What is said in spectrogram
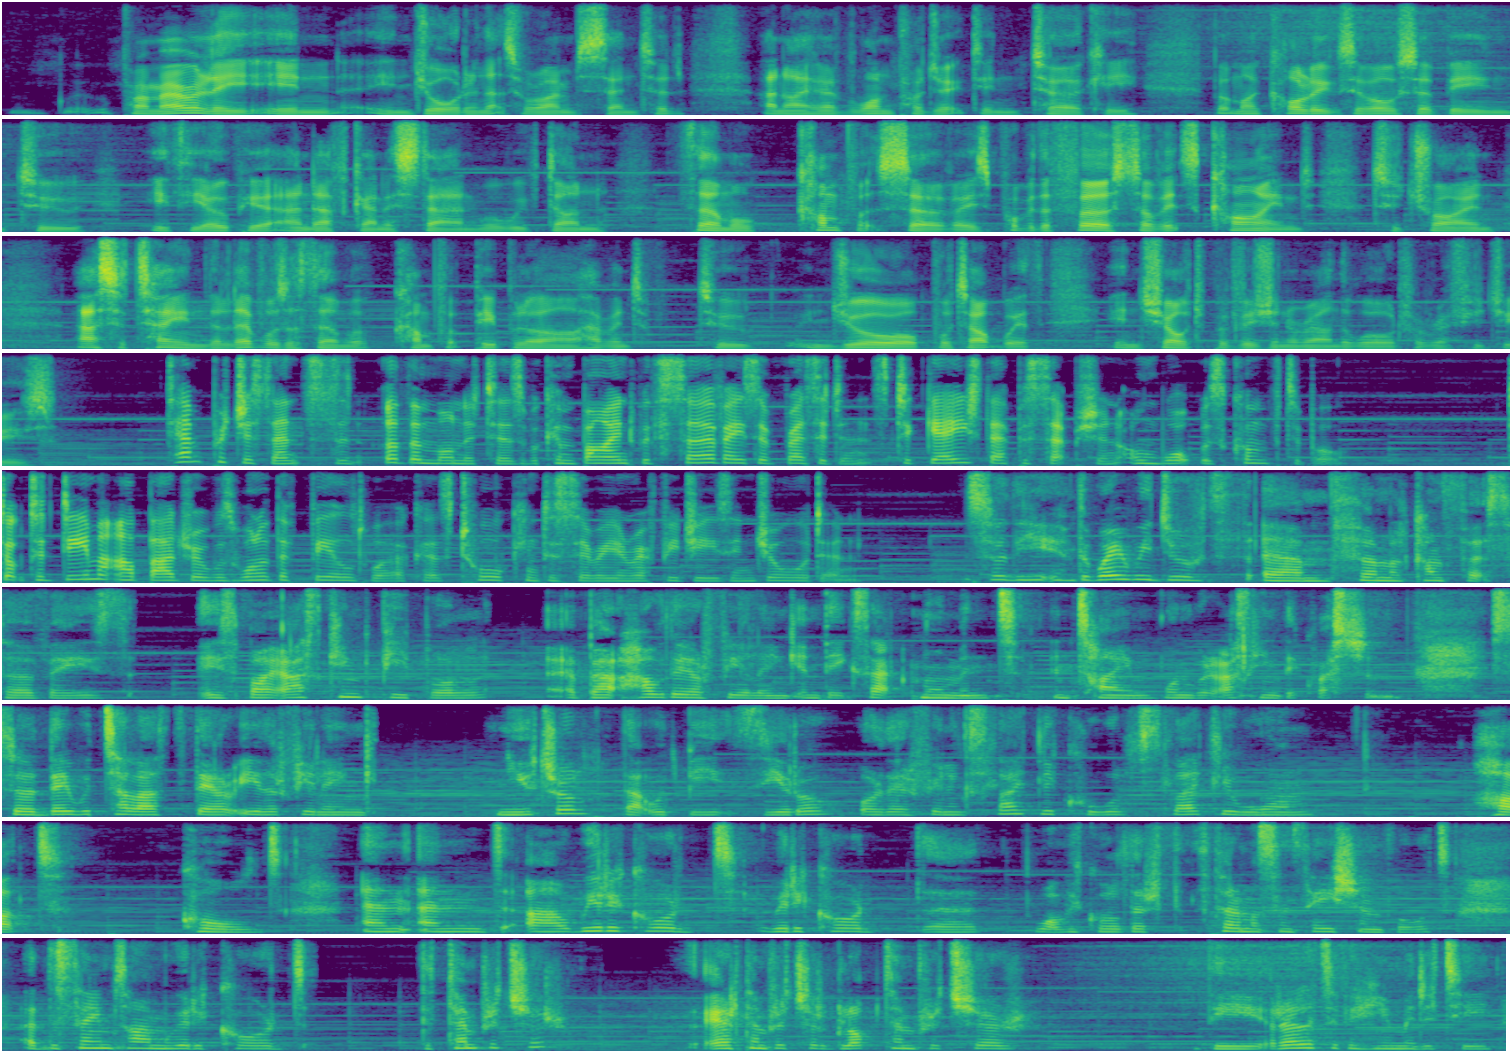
primarily in, in Jordan, that's where I'm centred, and I have one project in Turkey. But my colleagues have also been to Ethiopia and Afghanistan, where we've done thermal comfort surveys, probably the first of its kind to try and ascertain the levels of thermal comfort people are having to, to endure or put up with in shelter provision around the world for refugees. Temperature sensors and other monitors were combined with surveys of residents to gauge their perception on what was comfortable. Dr. Dima Al Badra was one of the field workers talking to Syrian refugees in Jordan. So, the, the way we do th- um, thermal comfort surveys is by asking people about how they are feeling in the exact moment in time when we're asking the question. So they would tell us they are either feeling neutral, that would be zero, or they're feeling slightly cool, slightly warm, hot, cold, and and uh, we record we record the, what we call the thermal sensation vote. At the same time, we record the temperature, air temperature, globe temperature, the relative humidity,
